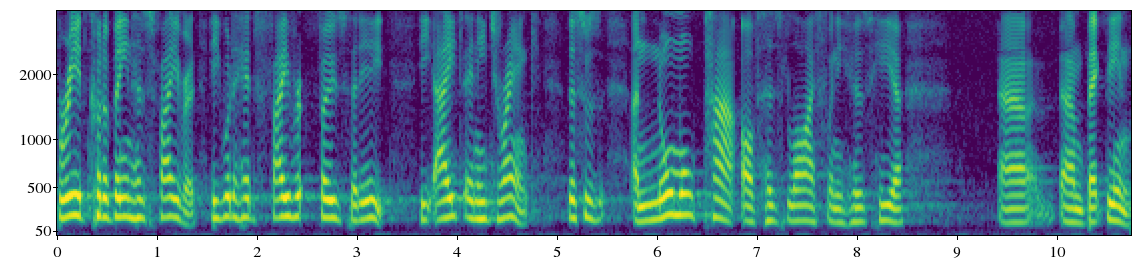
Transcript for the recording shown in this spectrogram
bread, could have been his favorite. He would have had favorite foods that he ate. He ate and he drank. This was a normal part of his life when he was here uh, um, back then.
